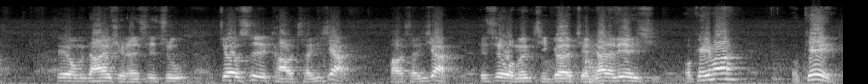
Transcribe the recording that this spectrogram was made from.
所以我们答案选的是猪，就是考成像，考成像，这是我们几个简单的练习，OK 吗？OK。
